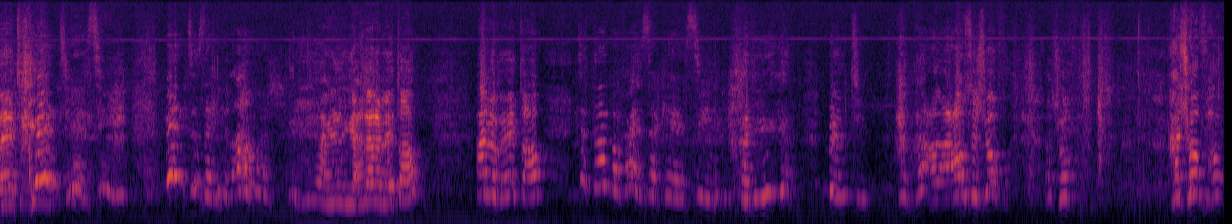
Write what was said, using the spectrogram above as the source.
خير بنت يا سيدي بنت زي القمر. يعني يعني أنا بقيت أب؟ أنا بقيت أب؟ تتربى في عزك يا سيدي خديجه بنتي. عاوز أشوفها. أشوفها. هشوفها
